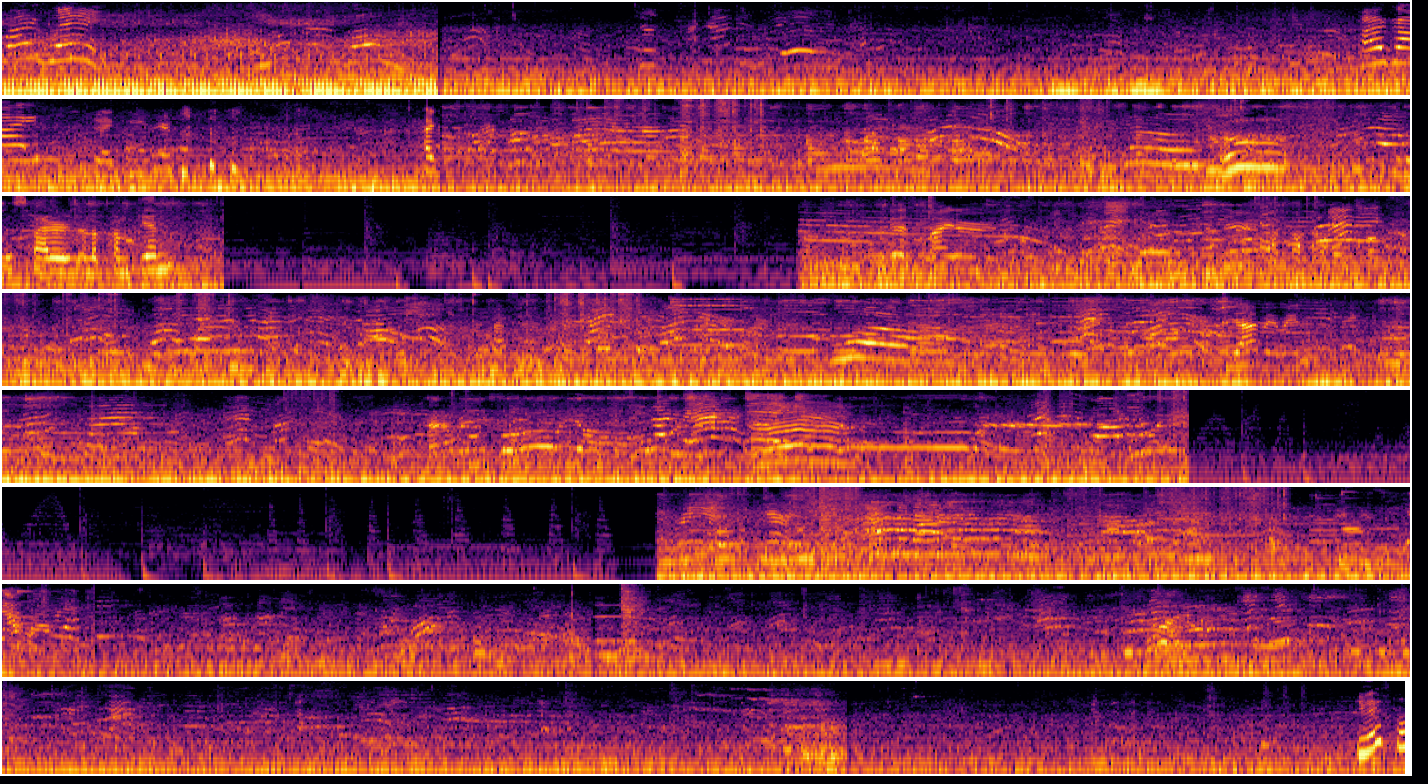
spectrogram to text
Right way. Just, Hi guys. Jay, come. Look at the spiders and the pumpkin. Look at the spiders. Yeah,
